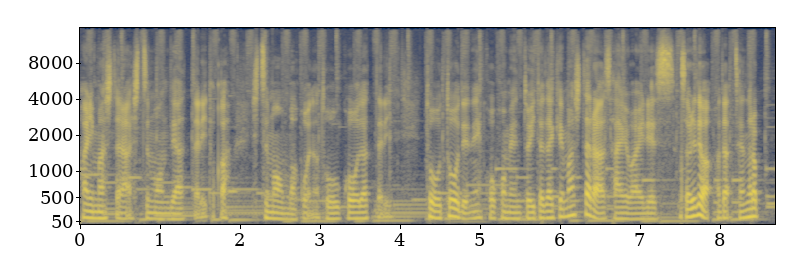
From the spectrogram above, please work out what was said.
ありましたら、質問であったりとか、質問箱の投稿だったり、等々でね、こうコメントいただけましたら幸いです。それでは、また、さよなら。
